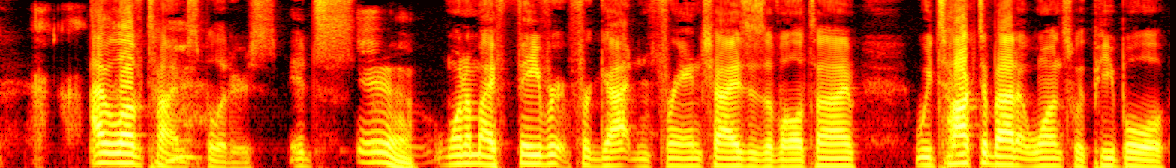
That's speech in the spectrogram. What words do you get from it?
I love Time Splitters. It's Yeah. one of my favorite forgotten franchises of all time. We talked about it once with people.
